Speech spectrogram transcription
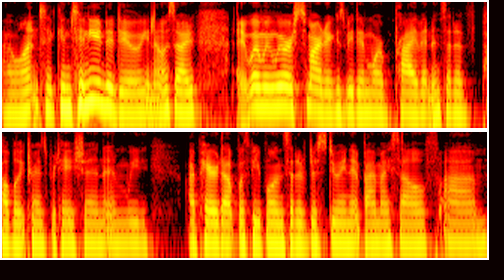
I want to continue to do, you know? So I, I mean, we were smarter because we did more private instead of public transportation and we, I paired up with people instead of just doing it by myself. Um,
